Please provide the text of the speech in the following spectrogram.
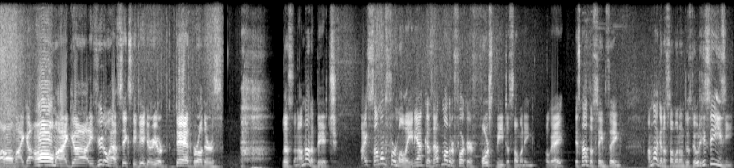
Oh my god. Oh my god. If you don't have 60 vigor, you're dead, brothers. Listen, I'm not a bitch. I summoned for Malenia because that motherfucker forced me into summoning, okay? It's not the same thing. I'm not gonna summon on this dude, he's easy.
